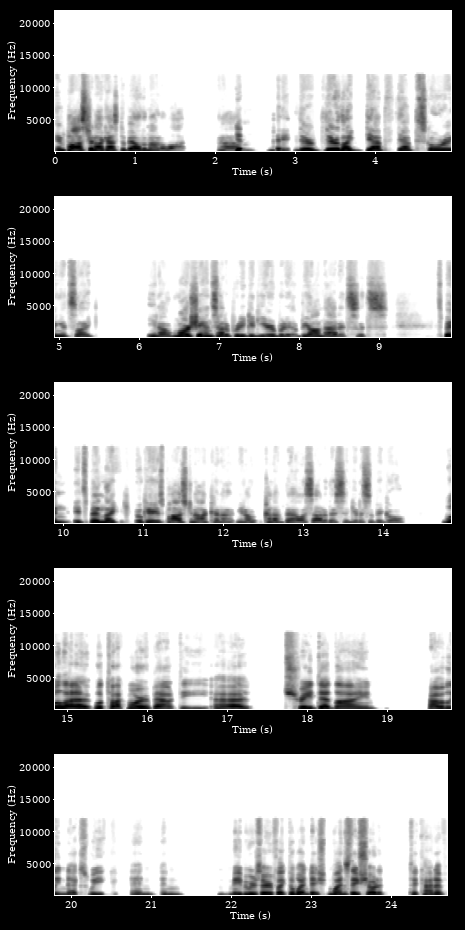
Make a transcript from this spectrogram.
And Pastrnak has to bail them out a lot. Um, yep. They they're they're like depth depth scoring. It's like, you know, Marchand's had a pretty good year, but beyond that, it's it's it's been it's been like okay, is Pastrnak gonna you know kind of bail us out of this and get us a big goal? We'll uh we'll talk more about the uh trade deadline probably next week and and maybe reserve like the Wednesday Wednesday show to to kind of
